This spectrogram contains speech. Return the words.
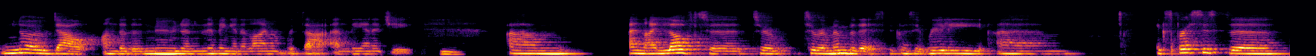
no doubt under the moon and living in alignment with that and the energy. Mm. Um, and I love to to to remember this because it really um, expresses the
